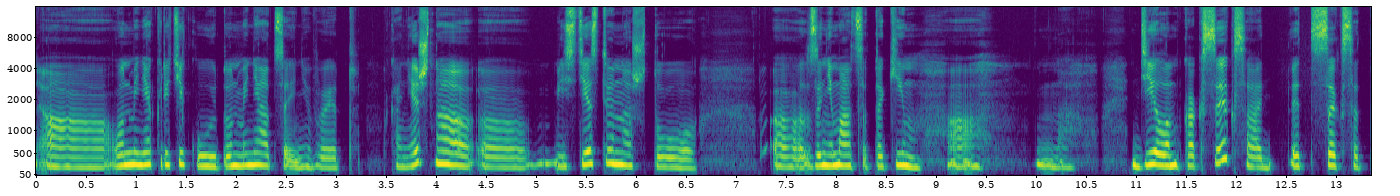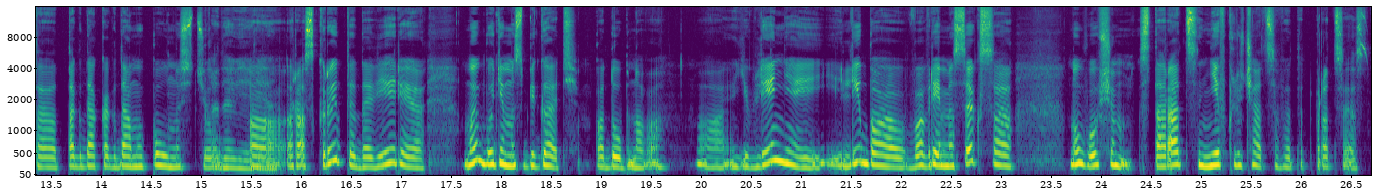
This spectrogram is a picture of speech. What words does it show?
а, он меня критикует, он меня оценивает. Конечно, а, естественно, что заниматься таким делом, как секс, а это, секс это тогда, когда мы полностью доверие. раскрыты, доверие, мы будем избегать подобного а, явления, либо во время секса, ну, в общем, стараться не включаться в этот процесс.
